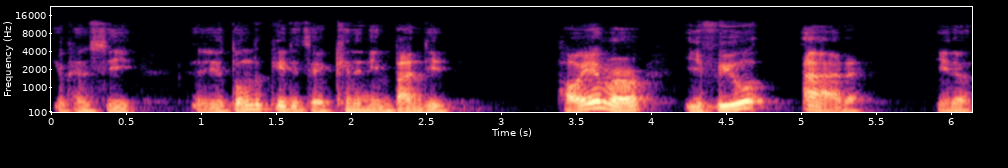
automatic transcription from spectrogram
You can see uh, you don't get the kindlin binding. However, if you add, you know,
